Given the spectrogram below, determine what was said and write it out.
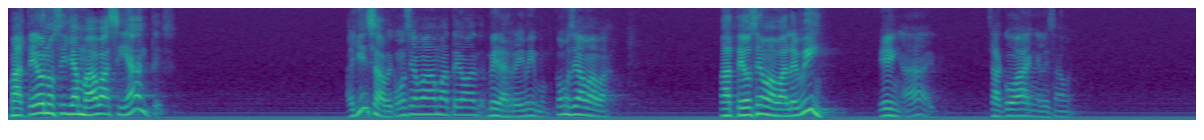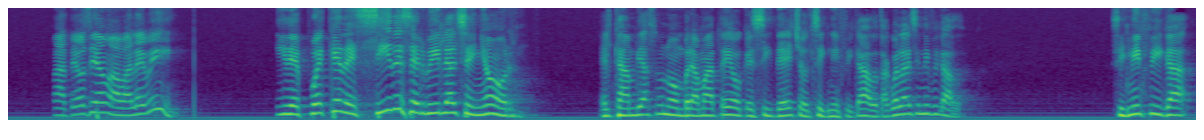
Mateo no se llamaba así antes. ¿Alguien sabe cómo se llamaba Mateo antes? Mira, rey mismo, ¿cómo se llamaba? Mateo se llamaba Leví. Bien, ah, sacó A en el examen. Mateo se llamaba Leví. Y después que decide servirle al Señor, él cambia su nombre a Mateo, que es de hecho el significado. ¿Te acuerdas del significado? Significa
